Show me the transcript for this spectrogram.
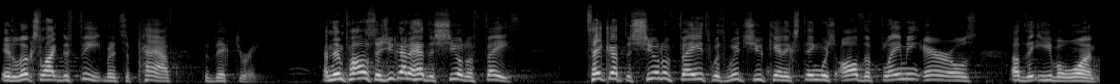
It looks like defeat, but it's a path to victory. And then Paul says, you got to have the shield of faith. Take up the shield of faith with which you can extinguish all the flaming arrows of the evil one.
